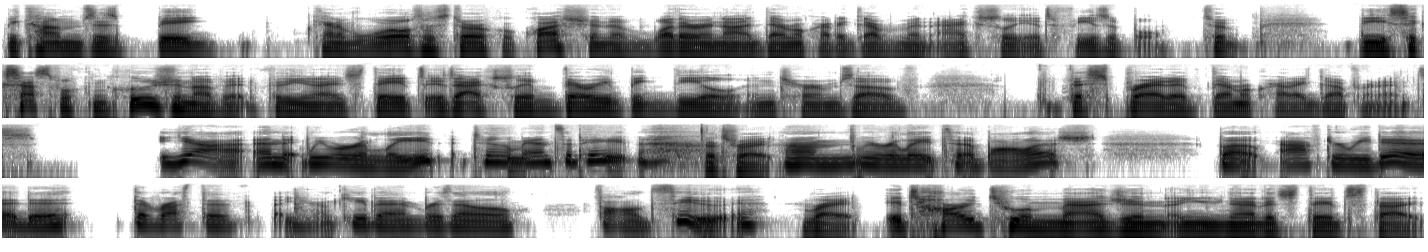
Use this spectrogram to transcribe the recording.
becomes this big kind of world historical question of whether or not democratic government actually is feasible. So the successful conclusion of it for the United States is actually a very big deal in terms of the spread of democratic governance. Yeah, and we were late to emancipate. That's right. Um, we were late to abolish, but after we did, the rest of you know Cuba and Brazil followed suit. Right. It's hard to imagine a United States that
